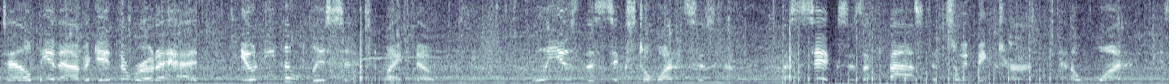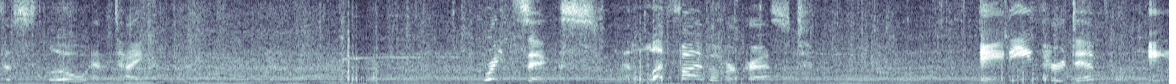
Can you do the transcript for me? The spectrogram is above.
To help you navigate the road ahead, you'll need to listen to my notes. We'll use the 6 to 1 system. A 6 is a fast and sweeping turn, and a 1 is a slow and tight. 6, and left 5 over crest. 80 through dip, 80.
